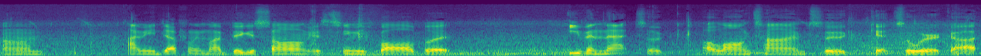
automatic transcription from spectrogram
Um, I mean, definitely my biggest song is "See Me Fall," but even that took a long time to get to where it got.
